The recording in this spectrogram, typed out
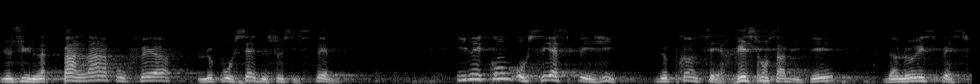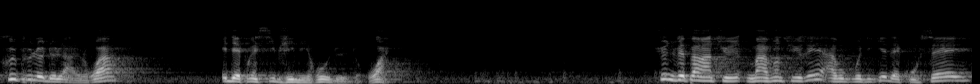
je ne suis pas là pour faire le procès de ce système il incombe au CSPJ de prendre ses responsabilités dans le respect scrupuleux de la loi et des principes généraux de droit. Je ne vais pas m'aventurer à vous prodiguer des conseils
